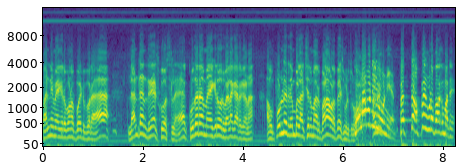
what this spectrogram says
பண்ணி மேய்க்கிற போன போயிட்டு போற. லண்டன் ரேஸ் கோர்ஸ்ல குதிரை மேய்க்கிற ஒரு விலகா இருக்கானா? அவன் பொண்ணு ரொம்ப லட்சணமா இருப்பாளா? அவளை பேசி கொலை பண்ணிடுவோம் முடிச்சிருவோம் உன்னைய. பெத்த அப்பையும் கூட பார்க்க மாட்டேன்.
